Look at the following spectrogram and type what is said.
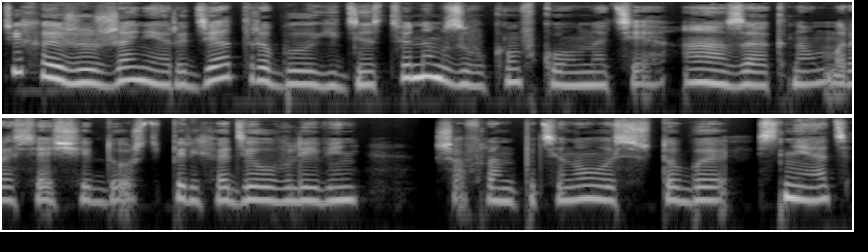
Тихое жужжание радиатора было единственным звуком в комнате, а за окном моросящий дождь переходил в ливень. Шафран потянулась, чтобы снять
